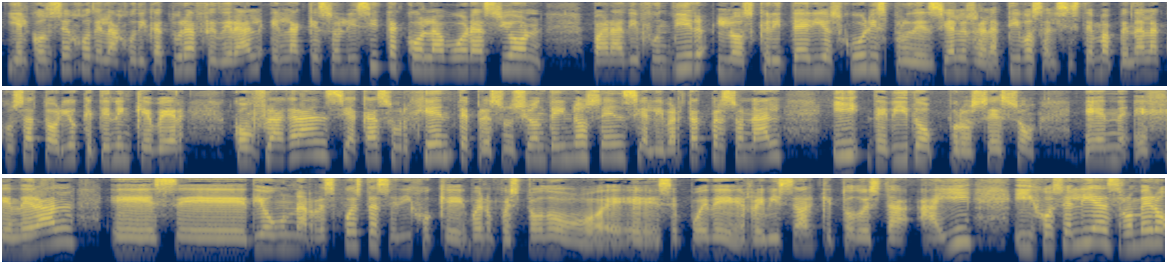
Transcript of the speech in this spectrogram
y el Consejo de la Judicatura Federal, en la que solicita colaboración para difundir los criterios jurisprudenciales relativos al sistema penal acusatorio que tienen que ver con flagrancia, caso urgente, presunción de inocencia, libertad personal y debido proceso. En general, eh, se dio una respuesta, se dijo que, bueno, pues todo eh, se puede revisar, que todo está ahí. Y José Elías Romero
